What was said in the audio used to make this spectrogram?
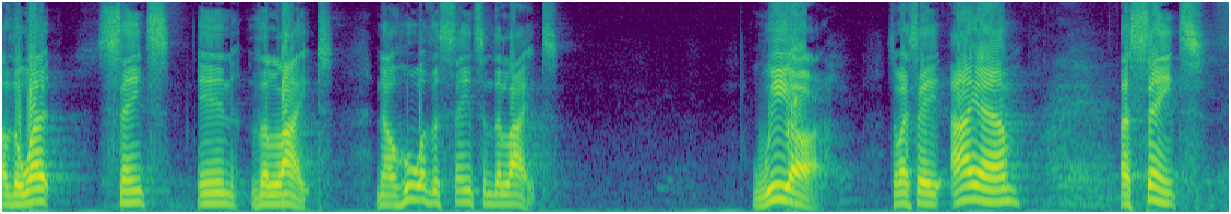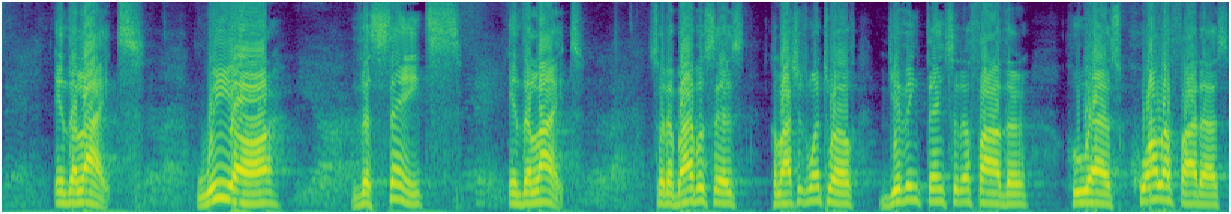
of the what? Saints in the light. Now, who are the saints in the light? We are. Somebody say, I am a saint in the light. We are the saints in the light. So the Bible says, Colossians 1:12, giving thanks to the Father who has qualified us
